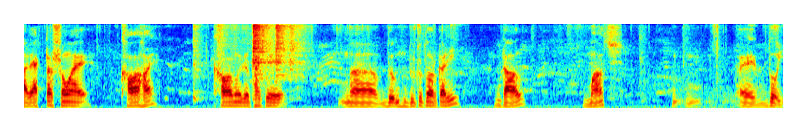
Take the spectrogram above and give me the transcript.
আর একটার সময় খাওয়া হয়। খাওয়ার মধ্যে থাকে দুটো তরকারি ডাল মাছ দই।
